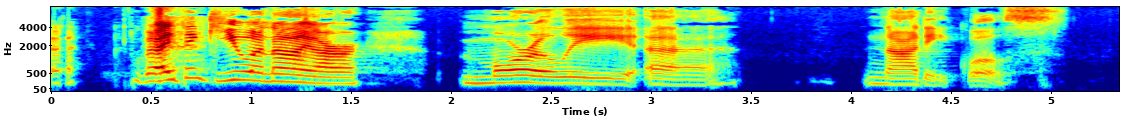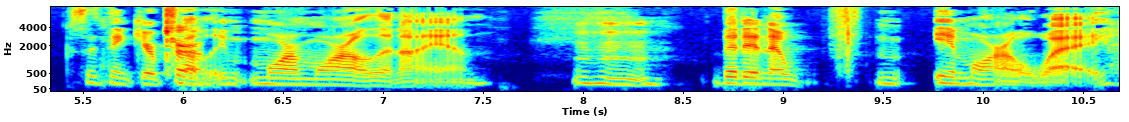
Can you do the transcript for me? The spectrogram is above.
But I think you and I are morally uh, not equals because I think you're True. probably more moral than I am, Mhm. but in a immoral way.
